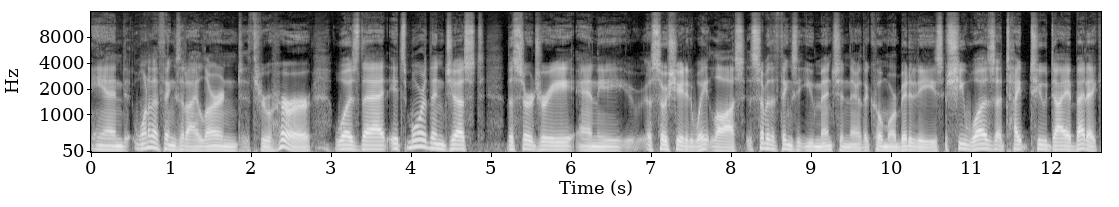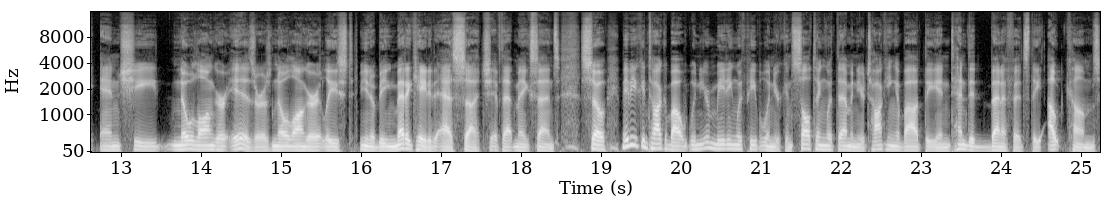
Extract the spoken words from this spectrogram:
and one of the things that I learned through her was that it's more than just the surgery and the associated weight loss. Some of the things that you mentioned there, the comorbidities, she was a type 2 diabetic and she no longer is, or is no longer at least, you know, being medicated as such, if that makes sense. So maybe you can talk about when you're meeting with people, when you're consulting with them, and you're talking about the intended benefits, the outcomes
